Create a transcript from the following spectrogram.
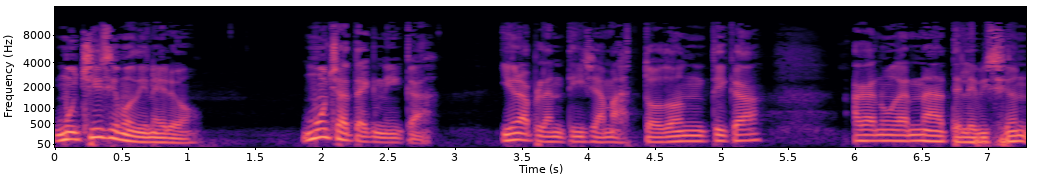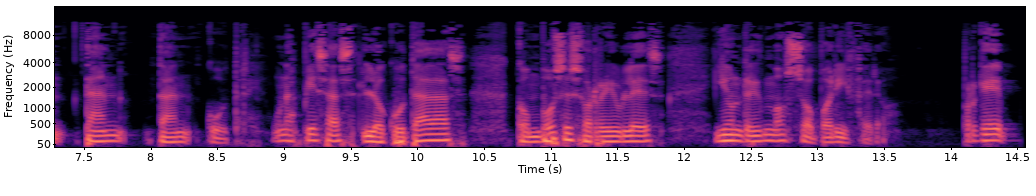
muchísimo dinero, mucha técnica y una plantilla mastodóntica, hagan una televisión tan, tan cutre. Unas piezas locutadas con voces horribles y un ritmo soporífero. Porque,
